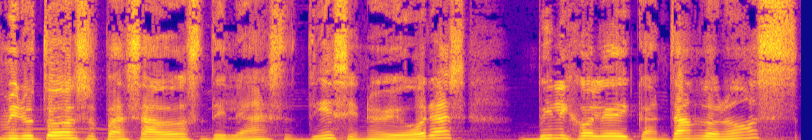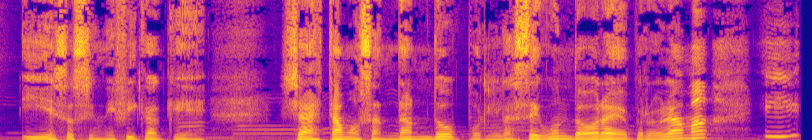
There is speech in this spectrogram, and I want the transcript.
10 minutos pasados de las 19 horas, Billy Holiday cantándonos y eso significa que ya estamos andando por la segunda hora de programa y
